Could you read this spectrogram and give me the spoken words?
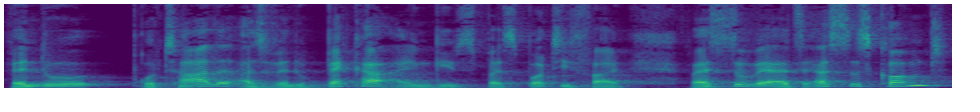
Wenn du brutale, also wenn du Bäcker eingibst bei Spotify, weißt du, wer als erstes kommt?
